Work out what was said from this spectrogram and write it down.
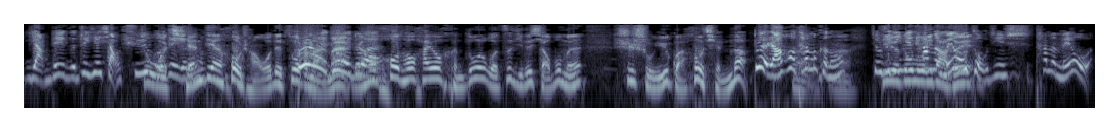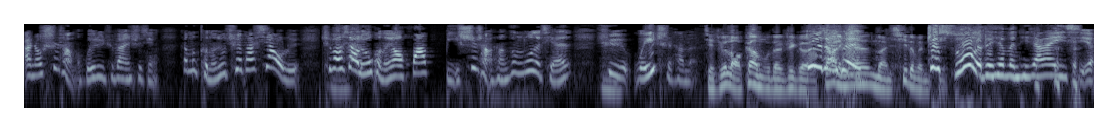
养这个这些小区我这个前店后厂，我得做个买卖，对对对然后后头还有很多我自己的小部门是属于管后勤的。对，然后他们可能嗯就是因为他们没有走进市，他们没有按照市场的规律去办事情，他们可能就缺乏效率，缺乏效率，我可能要花比市场上更多的钱去维持他们。解决老干部的这个对对对家里面暖气的问题这。所有的这些问题加在一起，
